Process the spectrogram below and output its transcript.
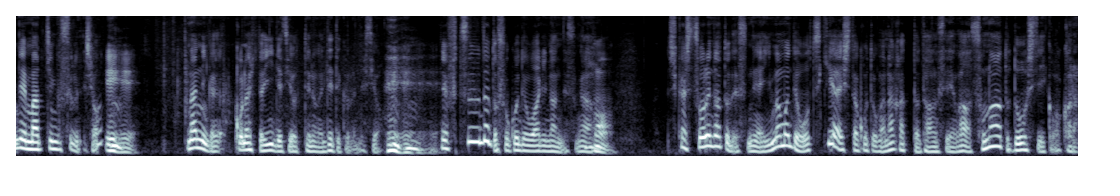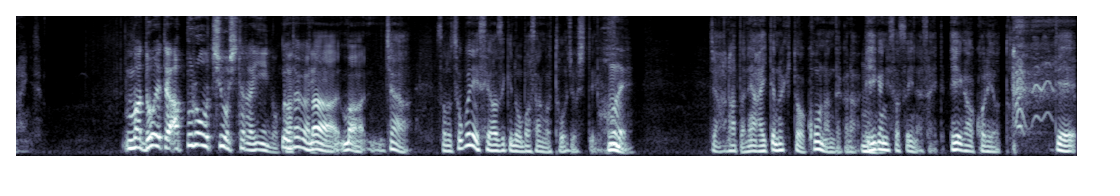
あ、でマッチングするでしょ？ええ何人かこの人いいですよっていうのが出てくるんですよ。で普通だとそこで終わりなんですが、はしかしそれだとですね今までお付き合いしたことがなかった男性はその後どうしていいかわからないんですよ。あまあどうやってアプローチをしたらいいのかだからまあじゃあそのそこに世話好きのおばさんが登場してうん。はいじゃああなたね相手の人はこうなんだからうん。映画に誘いなさいと、映画はこれよと。で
